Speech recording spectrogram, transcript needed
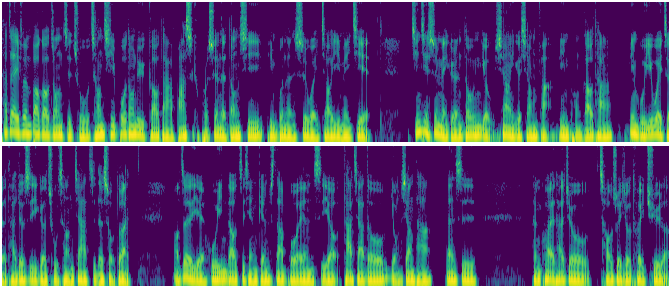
他在一份报告中指出，长期波动率高达八十个 percent 的东西，并不能视为交易媒介。仅仅是每个人都有像一个想法，并捧高它，并不意味着它就是一个储藏价值的手段。哦，这也呼应到之前 GameStop 或 AMC 哦，大家都涌向它，但是很快它就潮水就退去了。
